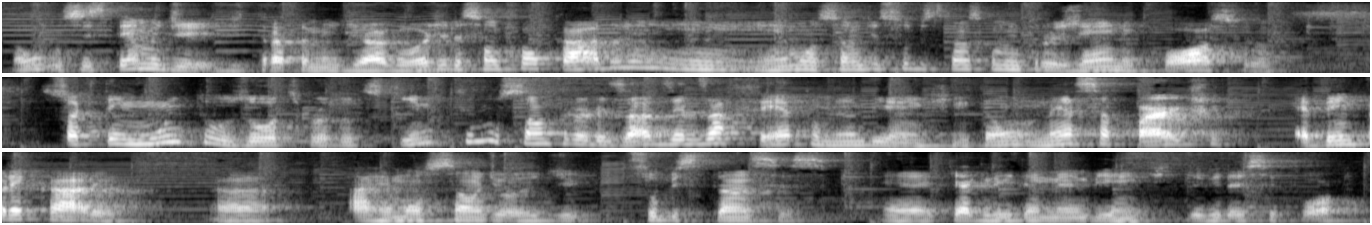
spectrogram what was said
Então, o sistema de, de, tratamento de água hoje eles são focados em, em, remoção de substâncias como nitrogênio, fósforo. Só que tem muitos outros produtos químicos que não são priorizados, eles afetam o meio ambiente. Então, nessa parte é bem precária a, a remoção de, de substâncias é, que agridem o meio ambiente devido a esse foco.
